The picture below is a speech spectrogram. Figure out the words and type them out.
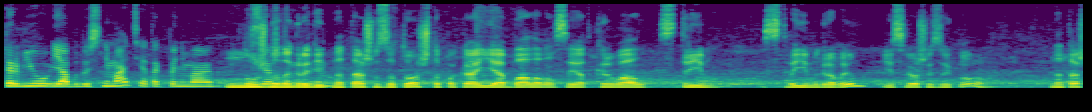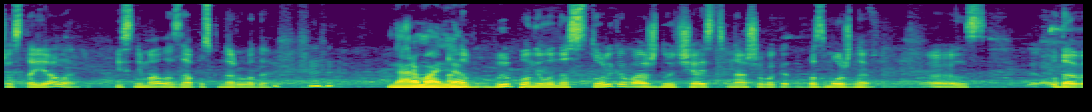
интервью я буду снимать, я так понимаю. Нужно мы наградить. Наташу за то, что пока я баловался и открывал стрим с твоим игровым и с Лешей Зуйковым, Наташа стояла и снимала запуск народа. Она Нормально. выполнила настолько важную часть нашего, возможно, э, с- э, уда-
